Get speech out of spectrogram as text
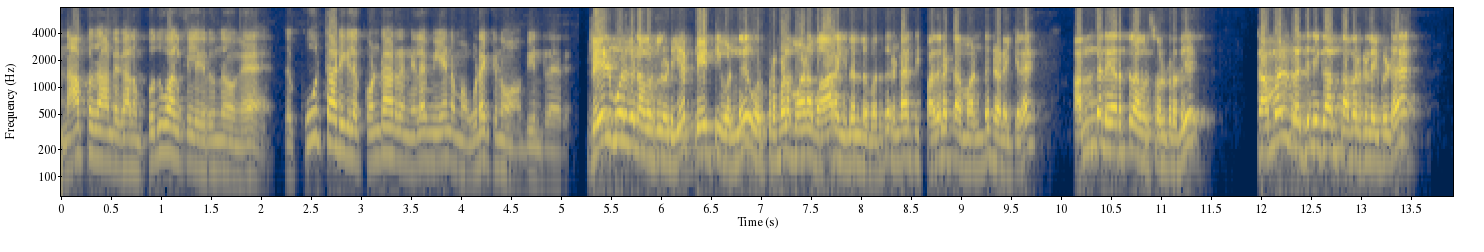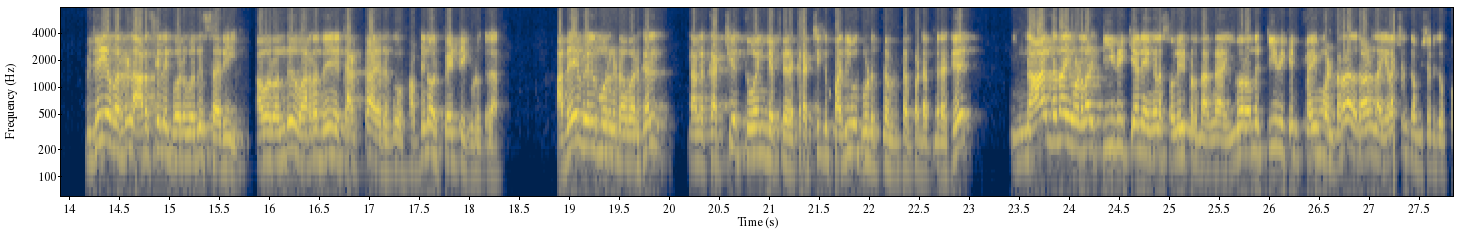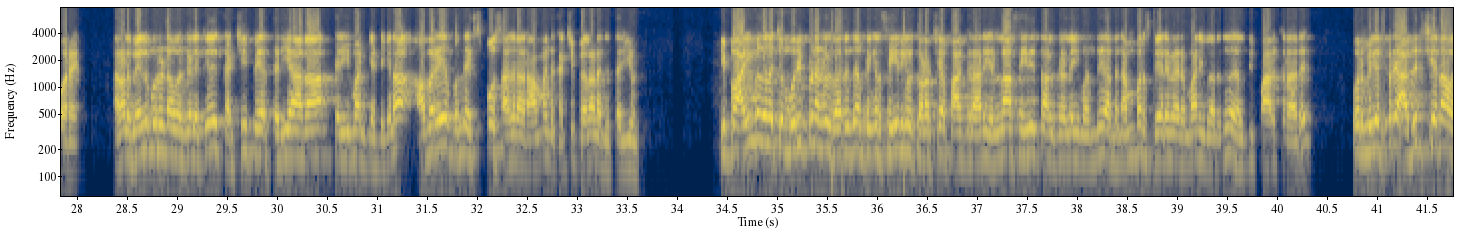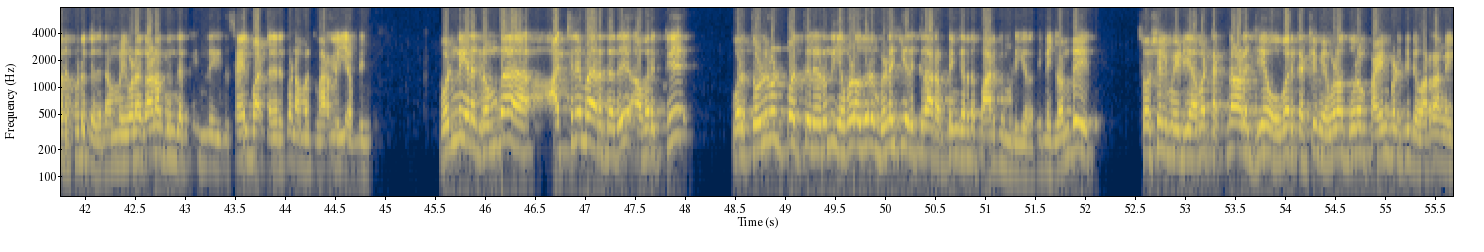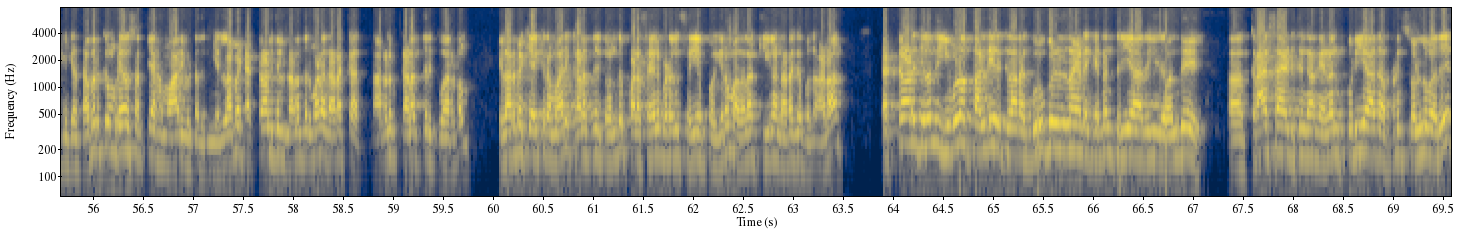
நாற்பது ஆண்டு காலம் பொது வாழ்க்கையில இருந்தவங்க இந்த கூத்தாடிகளை கொண்டாடுற நிலைமையை நம்ம உடைக்கணும் அப்படின்றாரு. வேல்முருகன் அவர்களுடைய பேட்டி ஒண்ணு ஒரு பிரபலமான வார இதழ்ல வருது ரெண்டாயிரத்தி பதினெட்டாம் ஆண்டு நினைக்கிறேன். அந்த நேரத்தில் அவர் சொல்றது கமல் ரஜினிகாந்த் அவர்களை விட விஜய் அவர்கள் அரசியலுக்கு வருவது சரி அவர் வந்து வர்றது கரெக்டா இருக்கும் அப்படின்னு ஒரு பேட்டி கொடுக்கிறார். அதே வேல்முருகன் அவர்கள் நாங்க கட்சியை துவங்கிய பிறகு கட்சிக்கு பதிவு கொடுத்து விட்டப்பட்ட பிறகு நாங்க தான் இவ்வளவு நாள் டிவி கேள்வி எங்களை சொல்லிட்டு இருந்தாங்க. இவர் வந்து டிவி கிளைம் பண்றாரு அதனால நான் எலெக்ஷன் கமிஷனுக்கு போறேன். அதனால வேல்முருகன் அவர்களுக்கு கட்சி பெயர் தெரியாதா தெரியுமான்னு கேட்டீங்கன்னா அவரே வந்து எக்ஸ்போஸ் ஆகுறாரு. ஆமா இந்த கட்சி பேர்லாம் எனக்கு தெரியும். இப்ப ஐம்பது லட்சம் உறுப்பினர்கள் வருது அப்படிங்கிற செய்திகள் தொடர்ச்சியா பாக்குறாரு எல்லா செய்தித்தாள்களையும் வந்து அந்த நம்பர்ஸ் வேற வேற மாதிரி வருது. அதை பார்க்கிறாரு. ஒரு மிகப்பெரிய அதிர்ச்சியை தான் அவர் கொடுக்குது. நம்ம இவ்வளவு காலம் இந்த இந்த இது செயல்பாட்டில் இருக்கும் நமக்கு வரலையே அப்படின்னு. ஒண்ணு எனக்கு ரொம்ப ஆச்சரியமா இருந்தது அவருக்கு ஒரு தொழில்நுட்பத்திலிருந்து எவ்வளவு தூரம் விலகி இருக்கிறார் அப்படிங்கறத பார்க்க முடிகிறது. இன்னைக்கு வந்து சோஷியல் மீடியாவை டெக்னாலஜியை ஒவ்வொரு கட்சியும் எவ்வளவு தூரம் பயன்படுத்திட்டு வர்றாங்க? நீங்க தவிர்க்க முடியாத சத்தியாக மாறிவிட்டது. நீங்க எல்லாமே டெக்னாலஜியில் நடந்துருமான நடக்காது. நாங்களும் களத்திற்கு வரணும். எல்லாருமே கேட்கிற மாதிரி களத்துக்கு வந்து பல செயல்பாடுகள் செய்ய போகிறோம். அதெல்லாம் கீழே நடக்க போகுது. ஆனா டெக்னாலஜில இருந்து இவ்வளவு தள்ளி இருக்கிறாரு? கூகுள்லாம் எனக்கு என்னன்னு தெரியாது. இது வந்து கிராஷ் ஆயிடுச்சுங்க என்னன்னு புரியாது அப்படின்னு சொல்லுவது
